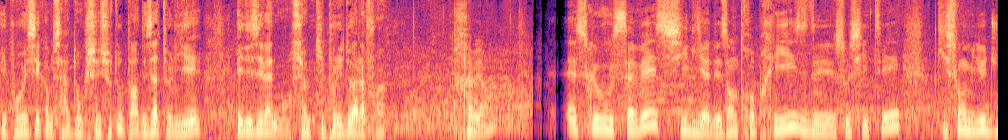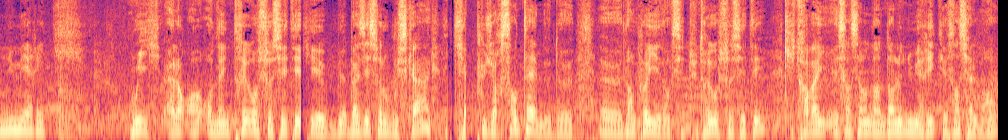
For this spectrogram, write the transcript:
et progresser comme ça. Donc c'est surtout par des ateliers et des événements. C'est un petit peu les deux à la fois. Très bien. Est-ce que vous savez s'il y a des entreprises, des sociétés qui sont au milieu du numérique? Oui, alors on a une très grosse société qui est basée sur le Bouscat, qui a plusieurs centaines euh, d'employés. Donc c'est une très grosse société qui travaille essentiellement dans, le numérique, essentiellement. Hein.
